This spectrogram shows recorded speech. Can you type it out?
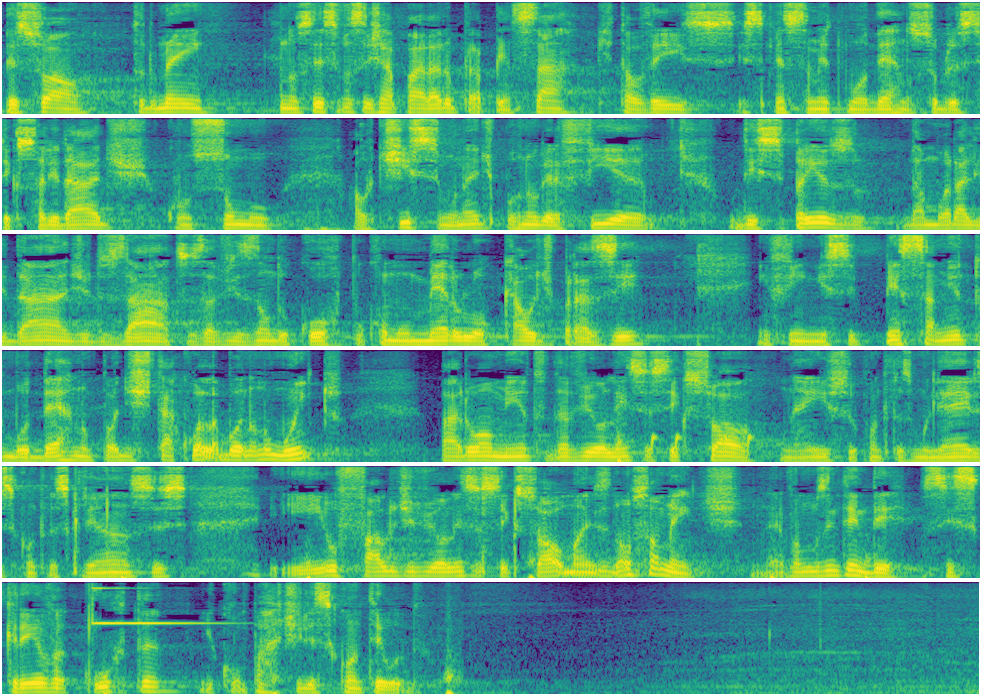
Pessoal, tudo bem? Não sei se vocês já pararam para pensar que talvez esse pensamento moderno sobre a sexualidade, o consumo altíssimo né, de pornografia, o desprezo da moralidade, dos atos, a visão do corpo como um mero local de prazer, enfim, esse pensamento moderno pode estar colaborando muito para o aumento da violência sexual, né? isso contra as mulheres, contra as crianças. E eu falo de violência sexual, mas não somente. Né? Vamos entender. Se inscreva, curta e compartilhe esse conteúdo.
